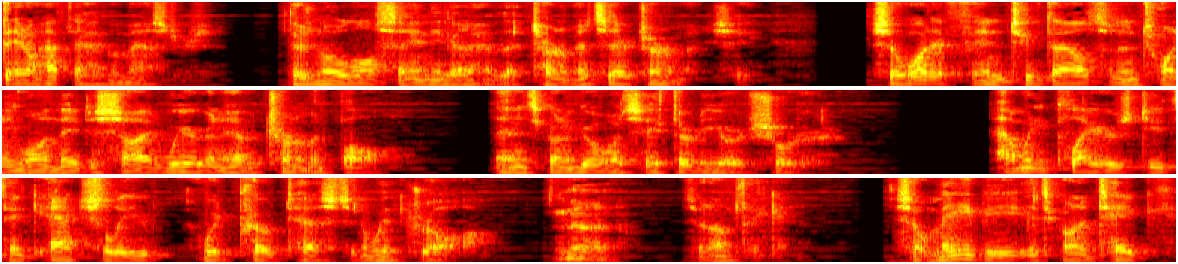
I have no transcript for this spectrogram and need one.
They don't have to have a masters. There's no law saying they got to have that tournament. It's their tournament, you see. So what if in 2021 they decide we're going to have a tournament ball and it's going to go, let's say, 30 yards shorter? How many players do you think actually would protest and withdraw? None. That's what I'm thinking. So maybe it's going to take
